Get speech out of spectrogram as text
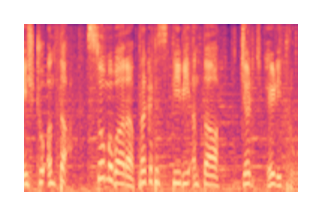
ಎಷ್ಟು ಅಂತ ಸೋಮವಾರ ಪ್ರಕಟಿಸ್ತೀವಿ ಅಂತ ಜಡ್ಜ್ ಹೇಳಿದ್ರು.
